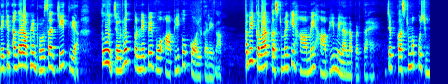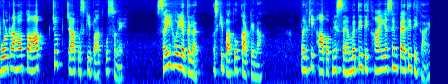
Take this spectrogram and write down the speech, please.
लेकिन अगर आपने भरोसा जीत लिया तो ज़रूरत पड़ने पे वो आप ही को कॉल करेगा। कभी कभार कस्टमर की हाँ में हाँ भी मिलाना पड़ता है। जब कस्टमर कुछ बोल रहा हो तो आप चुपचाप उसकी बात को सुने। सही हो या गलत, उसकी बात को काटे ना। बल्कि आप अपनी सहमति दिखाएँ या सिंपैथी दिखाएँ।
